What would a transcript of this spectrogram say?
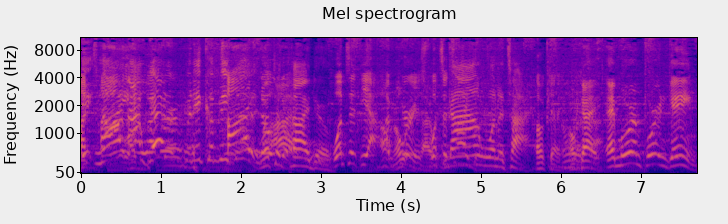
A It- no, tie, not however, better, but it could be good. What's a tie do? What's it? Yeah, I'm know what a curious. tie What's a Nah, I tie? don't do? want to tie. Okay. Okay, a more important game.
